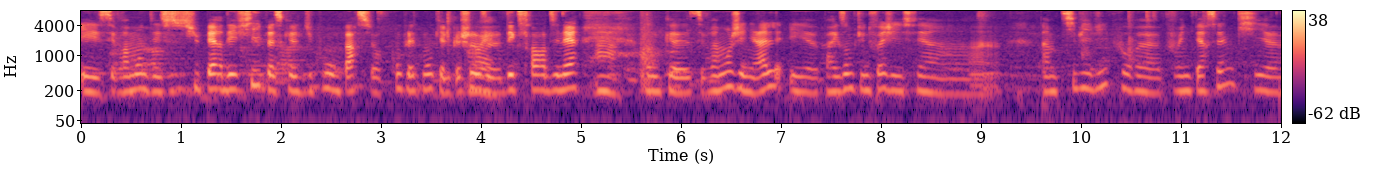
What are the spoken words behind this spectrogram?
et c'est vraiment des super défis parce que du coup, on part sur complètement quelque chose Ouais. d'extraordinaire. Mm. Donc, euh, c'est vraiment génial. Et euh, par exemple, une fois, j'ai fait un, un petit bibi pour, euh, pour une personne qui, euh,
